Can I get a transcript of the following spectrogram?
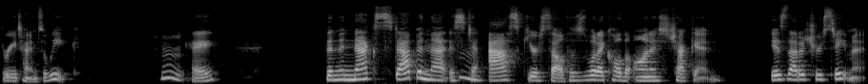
three times a week. Hmm. Okay. Then the next step in that is hmm. to ask yourself this is what I call the honest check in. Is that a true statement?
